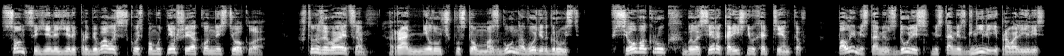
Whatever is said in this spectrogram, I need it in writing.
Солнце еле-еле пробивалось сквозь помутневшие оконные стекла. Что называется, ранний луч в пустом мозгу наводит грусть. Все вокруг было серо-коричневых оттенков. Полы местами вздулись, местами сгнили и провалились.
